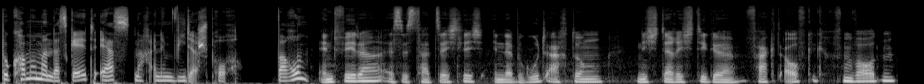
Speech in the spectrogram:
bekomme man das Geld erst nach einem Widerspruch. Warum? Entweder es ist tatsächlich in der Begutachtung nicht der richtige Fakt aufgegriffen worden,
